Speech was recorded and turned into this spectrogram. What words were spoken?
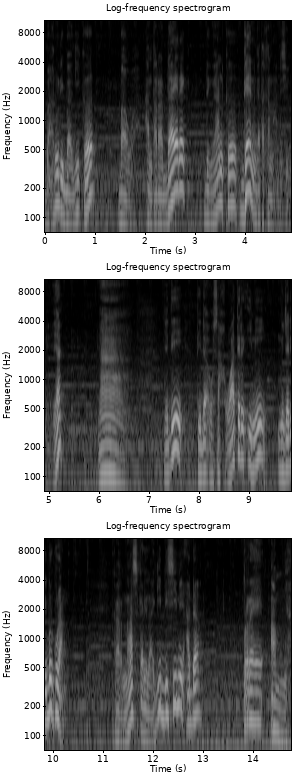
baru dibagi ke bawah antara direct dengan ke gen katakanlah di sini ya. Nah, jadi tidak usah khawatir ini menjadi berkurang. Karena sekali lagi di sini ada preampnya.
